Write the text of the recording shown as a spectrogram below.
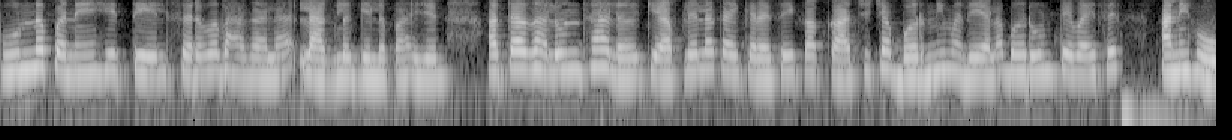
पूर्णपणे हे तेल सर्व भागाला लागलं गेलं पाहिजेत. आता घालून झालं की आपल्याला काय करायचं एका काचेच्या बर्नीमध्ये याला भरून ठेवायचे आणि हो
